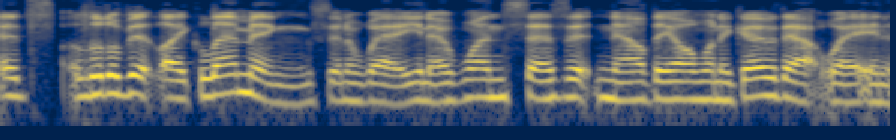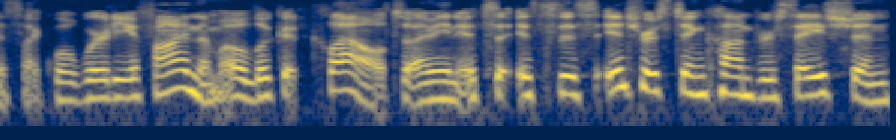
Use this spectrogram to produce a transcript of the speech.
it's a little bit like lemmings in a way. You know, one says it and now they all want to go that way. And it's like, well, where do you find them? Oh, look at Klout. I mean, it's, it's this interesting conversation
